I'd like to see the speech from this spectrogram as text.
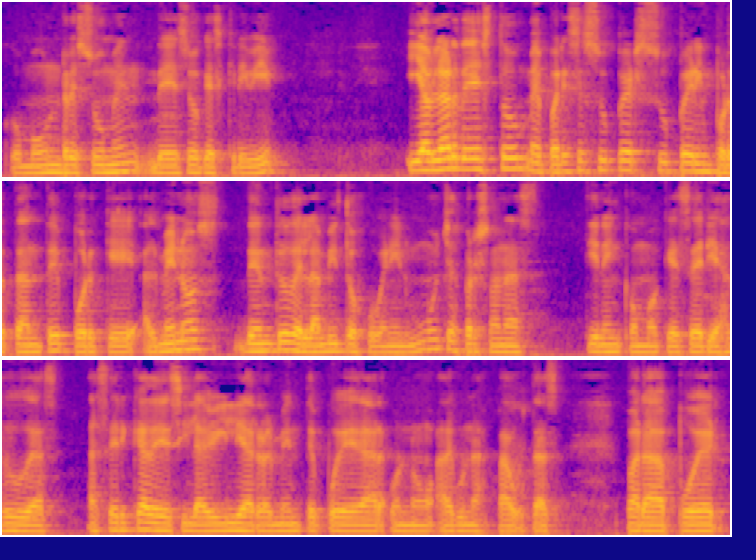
como un resumen de eso que escribí. Y hablar de esto me parece súper, súper importante porque al menos dentro del ámbito juvenil muchas personas tienen como que serias dudas acerca de si la Biblia realmente puede dar o no algunas pautas para poder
